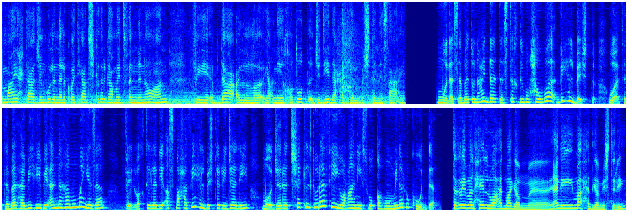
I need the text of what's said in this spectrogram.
ما يحتاج نقول إن الكويتيات إيش كثر قاموا يتفننون في إبداع يعني خطوط جديدة حق البشت النسائي. مناسبات عدة تستخدم حواء به البشت وتتباهى به بأنها مميزة. في الوقت الذي أصبح فيه البشت الرجالي مجرد شكل تراثي يعاني سوقه من الركود. تقريبا الحين الواحد ما قام يعني ما حد قام يشتري.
